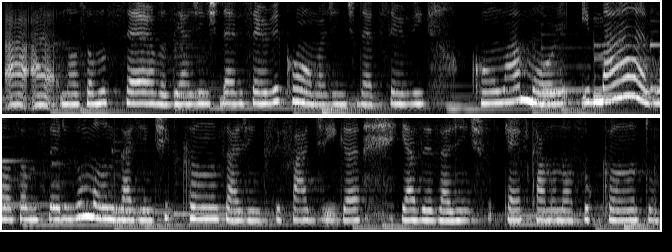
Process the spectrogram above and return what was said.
A, a, nós somos servos e a gente deve servir como? A gente deve servir com amor. E mas nós somos seres humanos, a gente cansa, a gente se fadiga e às vezes a gente quer ficar no nosso canto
